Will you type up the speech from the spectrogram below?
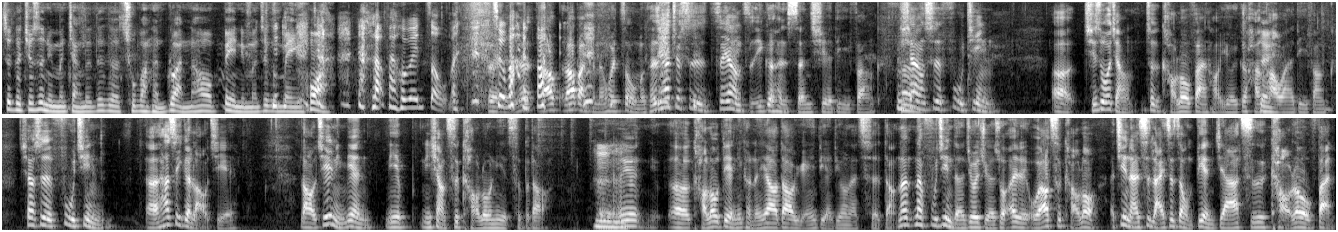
这个就是你们讲的这个厨房很乱，然后被你们这个美化。老板会不会揍我们？厨房老老板可能会揍我们，可是他就是这样子一个很神奇的地方。像是附近，呃，其实我讲这个烤肉饭哈，有一个很好玩的地方，像是附近，呃，它是一个老街，老街里面你也你想吃烤肉你也吃不到。嗯，因为呃，烤肉店你可能要到远一点的地方才吃得到。那那附近的人就会觉得说，哎，我要吃烤肉，竟然是来自这种店家吃烤肉饭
